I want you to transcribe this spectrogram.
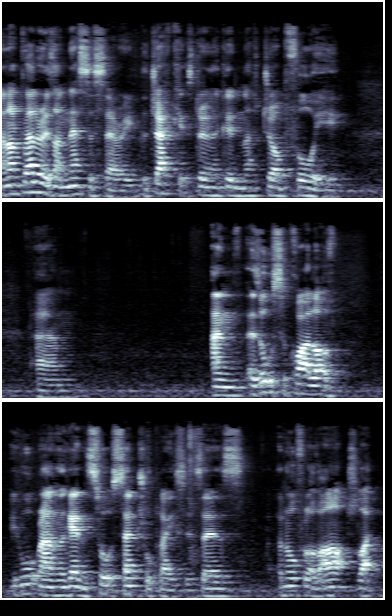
An umbrella is unnecessary. The jacket's doing a good enough job for you. Um, and there's also quite a lot of you walk around again sort of central places. There's an awful lot of arch like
